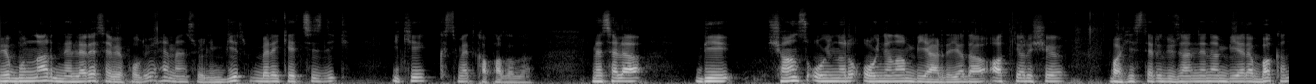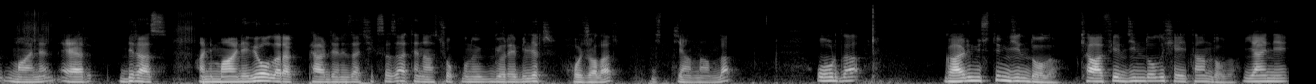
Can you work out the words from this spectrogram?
Ve bunlar nelere sebep oluyor? Hemen söyleyeyim. Bir, bereketsizlik. iki kısmet kapalılığı. Mesela bir şans oyunları oynanan bir yerde ya da at yarışı bahisleri düzenlenen bir yere bakın manen. Eğer biraz hani manevi olarak perdeniz açıksa zaten az çok bunu görebilir hocalar ciddi anlamda. Orada gayrimüslim cin dolu, kafir cin dolu, şeytan dolu. Yani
